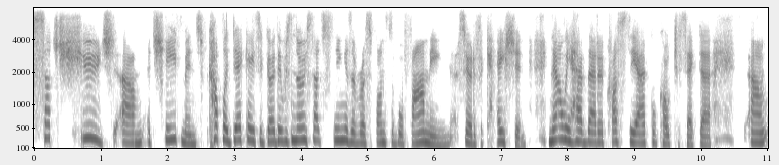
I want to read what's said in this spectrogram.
such huge um, achievements. A couple of decades ago, there was no such thing as a responsible farming certification. Now we have that across the aquaculture sector. Um,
